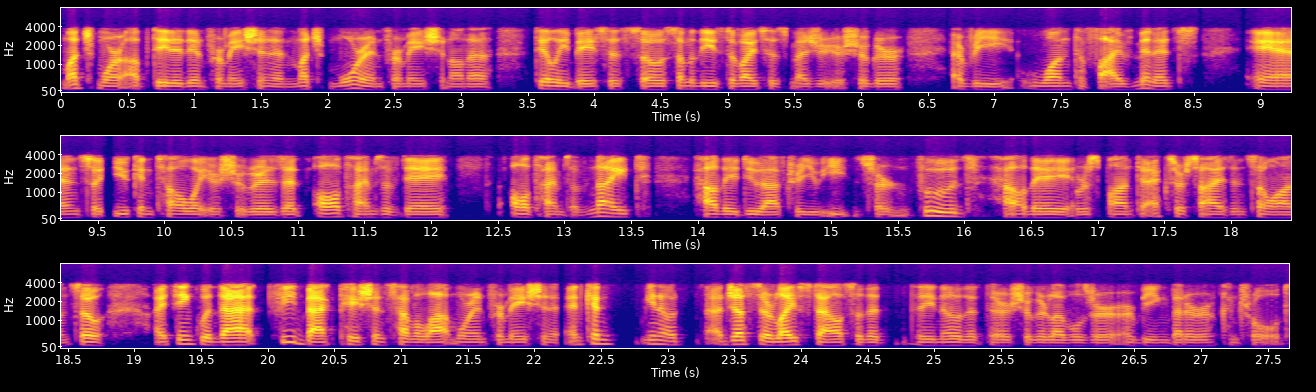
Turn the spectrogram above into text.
much more updated information and much more information on a daily basis. So some of these devices measure your sugar every one to five minutes. And so you can tell what your sugar is at all times of day, all times of night, how they do after you eat certain foods, how they respond to exercise, and so on. So I think with that feedback, patients have a lot more information and can, you know, adjust their lifestyle so that they know that their sugar levels are, are being better controlled.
